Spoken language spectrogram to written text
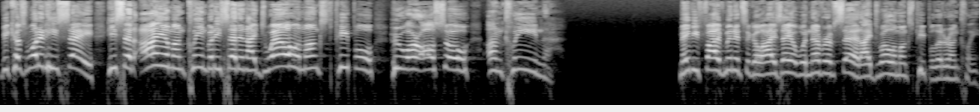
Because what did he say? He said, I am unclean, but he said, and I dwell amongst people who are also unclean. Maybe five minutes ago, Isaiah would never have said, I dwell amongst people that are unclean.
